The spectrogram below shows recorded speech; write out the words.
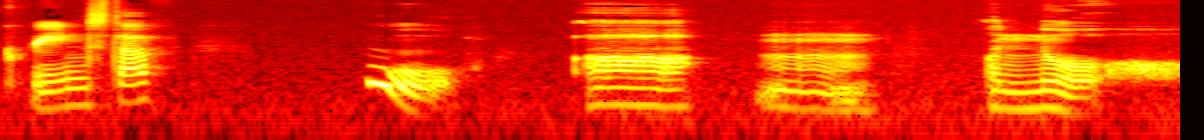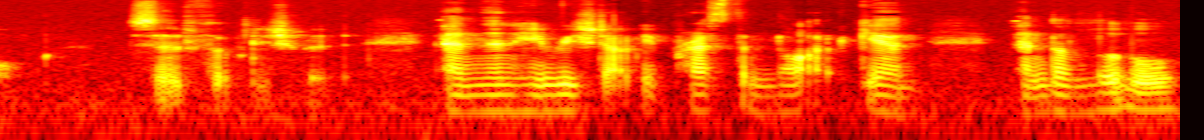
green stuff? Ooh, ah, mm, uh, no, said Flippity And then he reached out and he pressed the knot again, and the little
